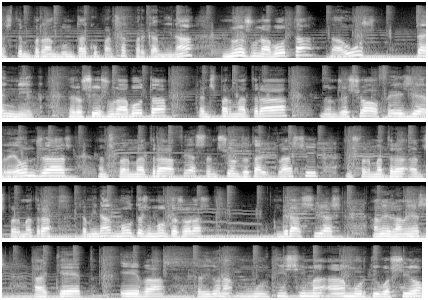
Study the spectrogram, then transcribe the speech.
estem parlant d'un taco pensat per caminar, no és una bota d'ús tècnic, però sí és una bota que ens permetrà doncs això, fer GR11, ens permetrà fer ascensions de tall clàssic, ens permetrà, ens permetrà caminar moltes i moltes hores gràcies, a més a més, a aquest EVA que li dona moltíssima amortiguació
